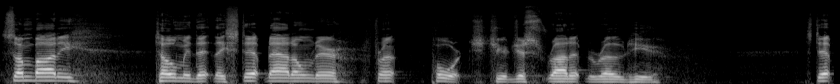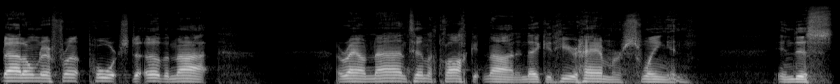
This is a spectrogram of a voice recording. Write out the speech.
Somebody told me that they stepped out on their front porch here, just right up the road here. Stepped out on their front porch the other night around 9, 10 o'clock at night, and they could hear hammers swinging in this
